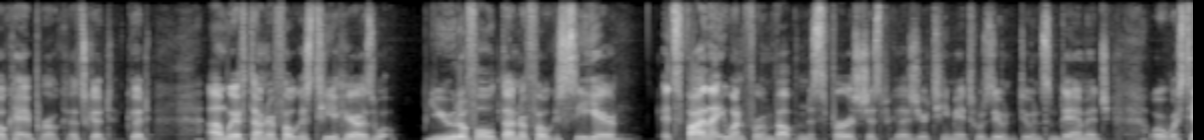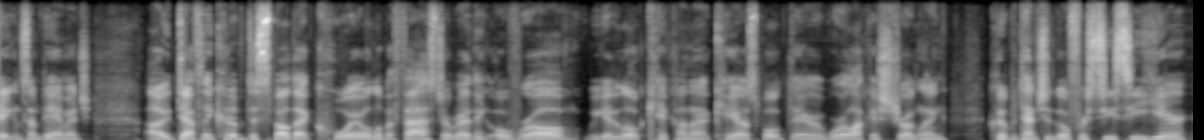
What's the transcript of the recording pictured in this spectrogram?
Okay, it broke. That's good. Good. Um, we have Thunder Focus Tea here as well. Beautiful Thunder Focus Tea here it's fine that you went for envelopment mist first just because your teammates was doing, doing some damage or was taking some damage. Uh, definitely could have dispelled that coil a little bit faster, but I think overall we get a little kick on that chaos bolt there. Warlock is struggling. Could potentially go for CC here.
